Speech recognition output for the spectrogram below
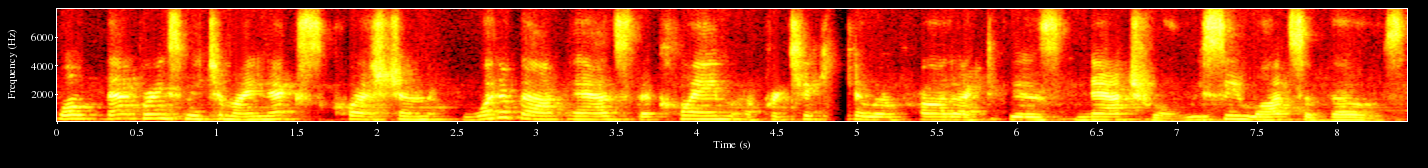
Well, that brings me to my next question. What about ads that claim a particular product is natural? We see lots of those.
